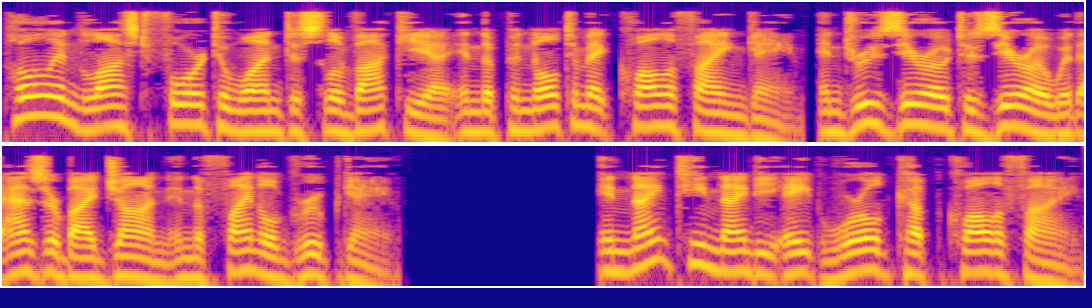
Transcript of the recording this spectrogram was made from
Poland lost 4–1 to Slovakia in the penultimate qualifying game, and drew 0–0 with Azerbaijan in the final group game. In 1998 World Cup qualifying,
